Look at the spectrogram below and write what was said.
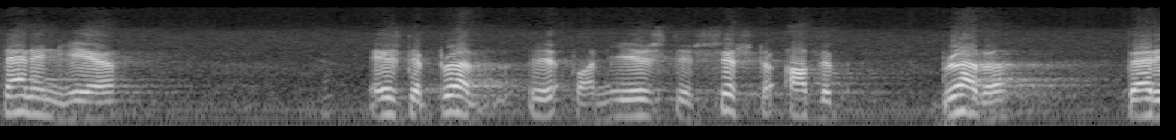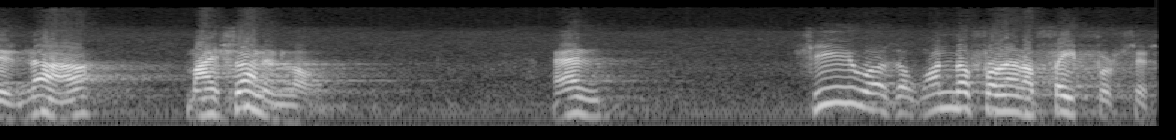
standing here is the brother, is the sister of the brother that is now my son-in-law. And she was a wonderful and a faithful sister.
